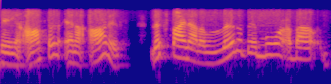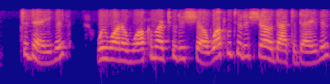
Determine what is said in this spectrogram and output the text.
being an author and an artist. Let's find out a little bit more about Dr. Davis. We want to welcome her to the show. Welcome to the show, Dr. Davis.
